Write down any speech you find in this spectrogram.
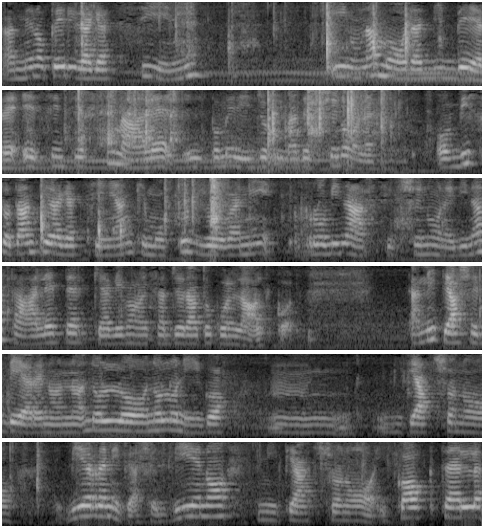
almeno per i ragazzini, in una moda di bere e sentirsi male il pomeriggio prima del cenone. ho visto tanti ragazzini anche molto giovani rovinarsi il cenone di Natale perché avevano esagerato con l'alcol a me piace bere, non, non, lo, non lo, nego, mm, mi piacciono le birre, mi piace il vino, mi piacciono i cocktail.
